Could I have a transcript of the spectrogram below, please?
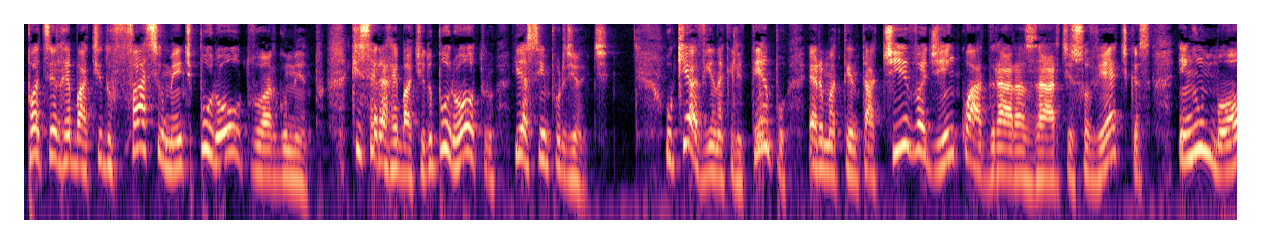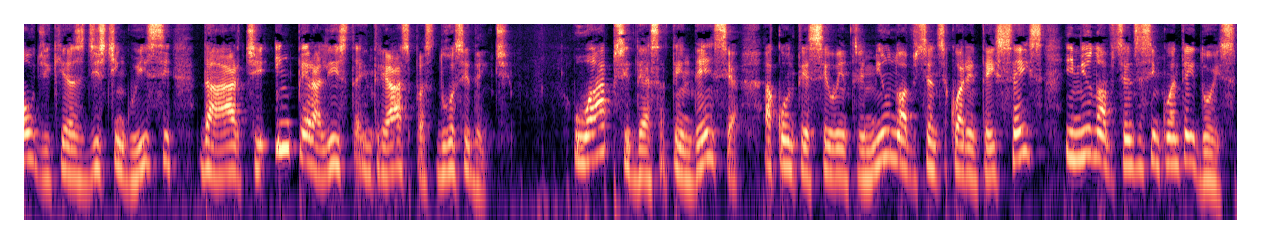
pode ser rebatido facilmente por outro argumento, que será rebatido por outro e assim por diante. O que havia naquele tempo era uma tentativa de enquadrar as artes soviéticas em um molde que as distinguisse da arte imperialista, entre aspas, do Ocidente. O ápice dessa tendência aconteceu entre 1946 e 1952,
